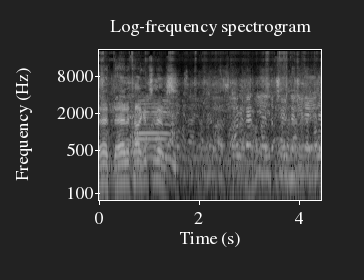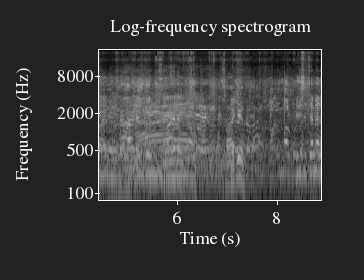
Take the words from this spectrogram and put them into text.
Evet değerli takipçilerimiz. Sakin. Birisi temel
